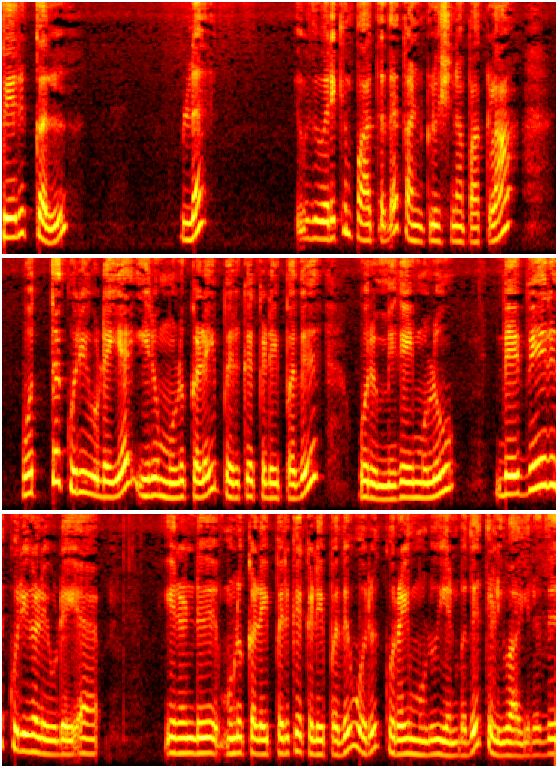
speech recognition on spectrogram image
பெருக்கல் உள்ள இது வரைக்கும் பார்த்ததை கன்க்ளூஷனாக பார்க்கலாம். ஒத்த குறியுடைய இரு முழுக்களை பெருக்க கிடைப்பது ஒரு மிகை முழு. வெவ்வேறு குறிகளுடைய இரண்டு முழுக்களை பெருக்க கிடைப்பது ஒரு குறை முழு என்பது தெளிவாகிறது.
